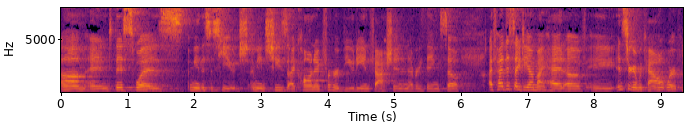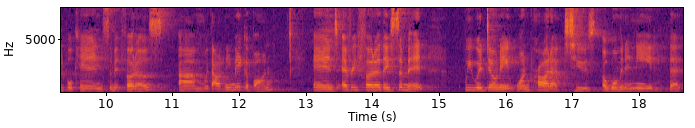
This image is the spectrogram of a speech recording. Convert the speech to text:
um, and this was, I mean, this is huge. I mean, she's iconic for her beauty and fashion and everything. So I've had this idea in my head of a Instagram account where people can submit photos um, without any makeup on, and every photo they submit, we would donate one product to a woman in need that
